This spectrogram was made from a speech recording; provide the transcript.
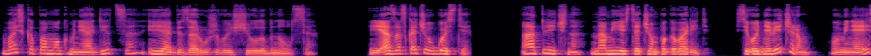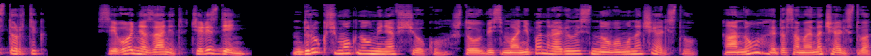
Васька помог мне одеться и обезоруживающе улыбнулся. Я заскочу в гости. Отлично, нам есть о чем поговорить. Сегодня вечером у меня есть тортик. Сегодня занят, через день. Друг чмокнул меня в щеку, что весьма не понравилось новому начальству. Оно, это самое начальство,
